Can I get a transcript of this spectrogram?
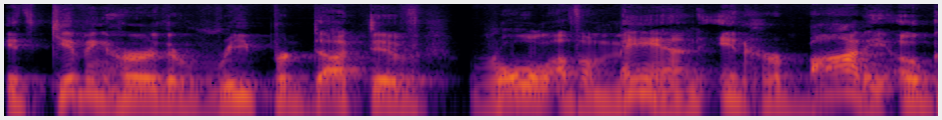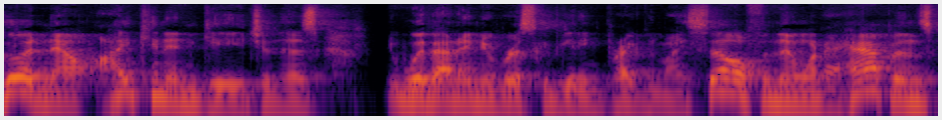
it's giving her the reproductive role of a man in her body. Oh, good. Now I can engage in this without any risk of getting pregnant myself. And then when it happens,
